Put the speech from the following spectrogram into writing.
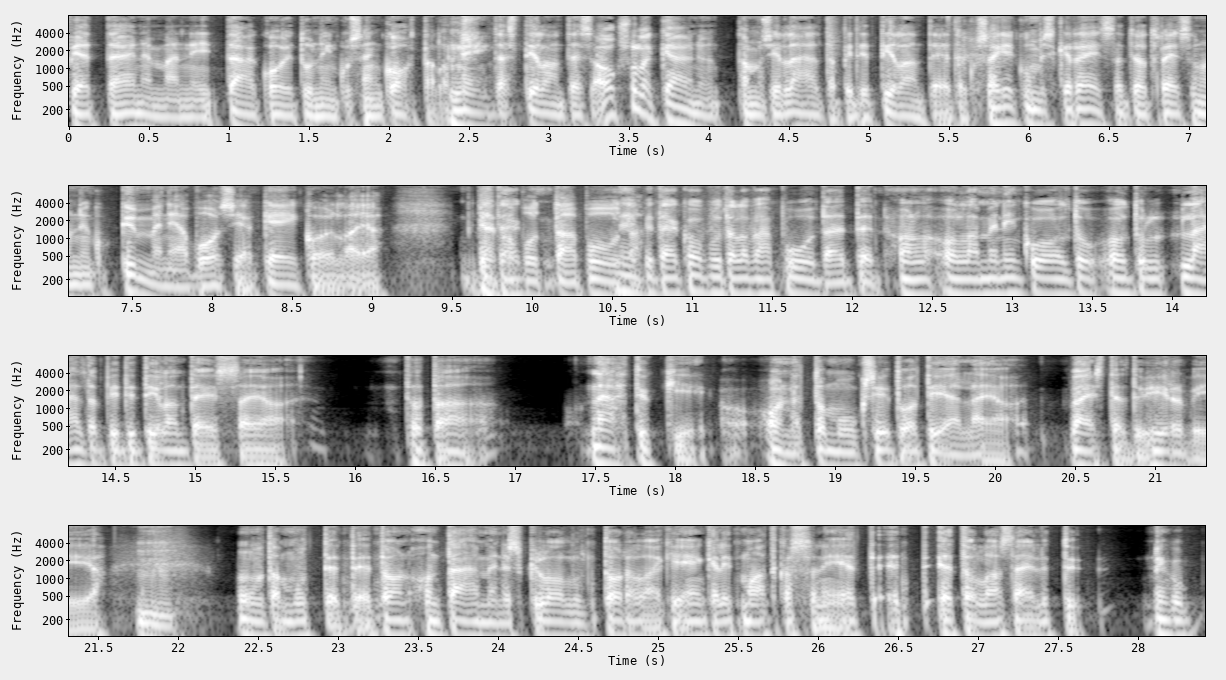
viettää enemmän, niin tämä koituu niin kuin sen kohtaloksi niin. tässä tilanteessa. Onko sulle käynyt tämmöisiä läheltä piti tilanteita, kun säkin kumminkin reissat, oot reissannut niin kuin kymmeniä vuosia keikoilla ja pitää, pitää koputtaa puuta. Niin, pitää koputella vähän puuta, että olla, ollaan me niin kuin oltu, oltu läheltä piti tilanteissa ja tota, nähtykin onnettomuuksia tuo tiellä ja väistelty hirviä ja mm muuta, mutta et, et on, on tähän mennessä kyllä ollut todellakin enkelit matkassa, niin että et, et ollaan säilytty niin kuin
